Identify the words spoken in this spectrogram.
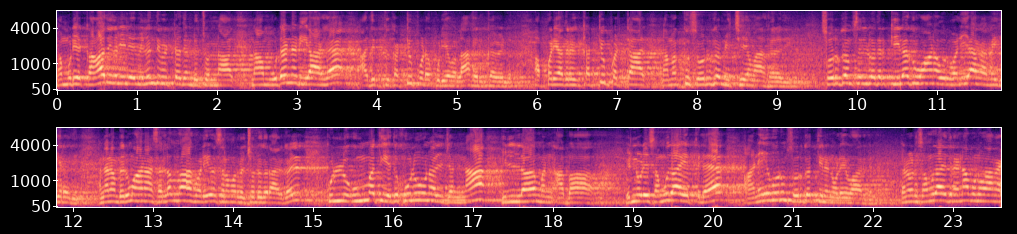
நம்முடைய காதுகளிலே விழுந்து விட்டது என்று சொன்னால் நாம் உடனடியாக அதற்கு கட்டுப்படக்கூடியவர்களாக இருக்க வேண்டும். அப்படி அதற்கு கட்டுப்பட்டால் நமக்கு சொர்க்கம் நிச்சயமாகிறது. சொர்க்கம் செல்வதற்கு இலகுவான ஒரு வழியாக அமைகிறது. ஆனால் பெருமானா செல்லல்லாஹ் வலிவசலம் அவர்கள் சொல்லுகிறார்கள் குல்லு உம்மதி எதுகுலூனல் ஜன்னா இல்லா மன் அபா. என்னுடைய சமுதாயத்தில் அனைவரும் சொர்க்கத்தில் நுழைவார்கள். என்னுடைய சமுதாயத்தில் என்ன பண்ணுவாங்க?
